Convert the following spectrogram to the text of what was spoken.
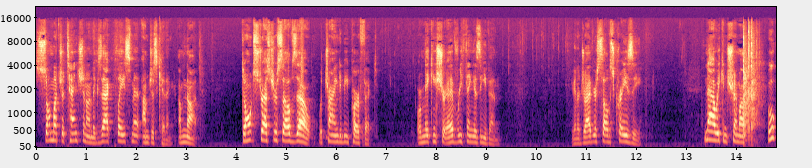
so much attention on exact placement. I'm just kidding. I'm not. Don't stress yourselves out with trying to be perfect or making sure everything is even. You're going to drive yourselves crazy. Now we can trim up, oop,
